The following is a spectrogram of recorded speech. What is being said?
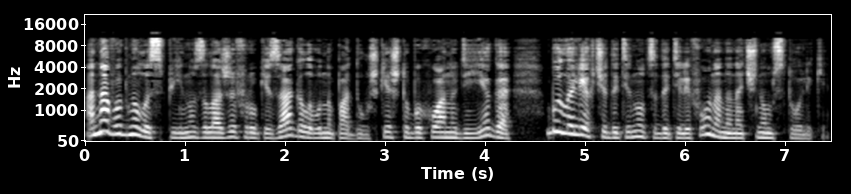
Она выгнула спину, заложив руки за голову на подушке, чтобы Хуану Диего было легче дотянуться до телефона на ночном столике.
